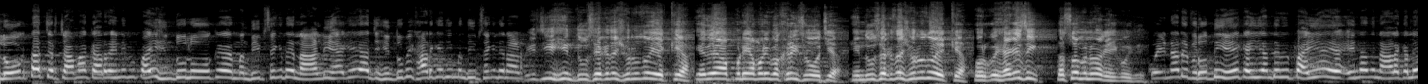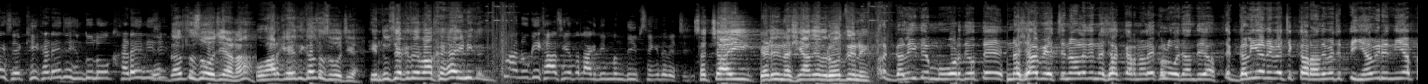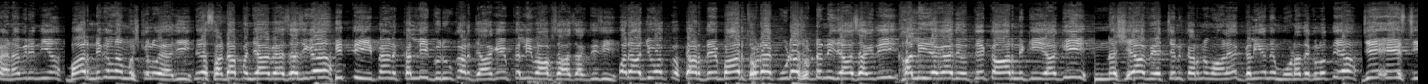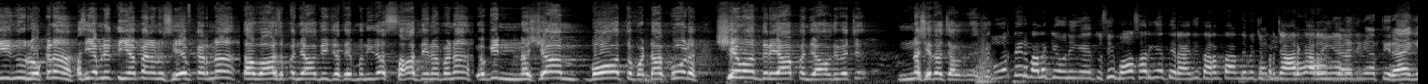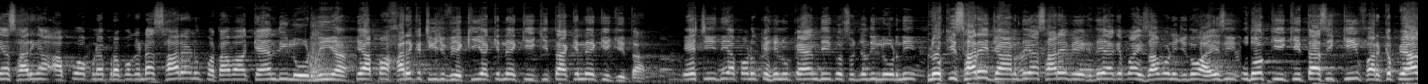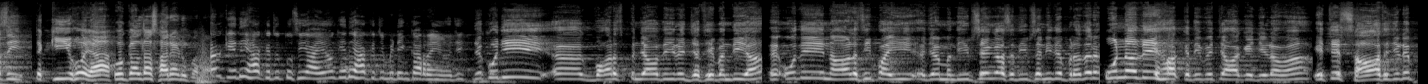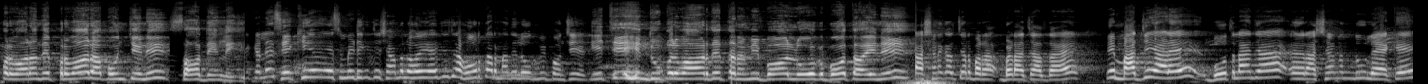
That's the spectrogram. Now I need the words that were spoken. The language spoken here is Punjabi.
ਲੋਕ ਤਾਂ ਚਰਚਾਵਾਂ ਕਰ ਰਹੇ ਨੇ ਵੀ ਭਾਈ ਹਿੰਦੂ ਲੋਕ ਮਨਦੀਪ ਸਿੰਘ ਦੇ ਨਾਲ ਨਹੀਂ ਹੈਗੇ ਅੱਜ ਹਿੰਦੂ ਵੀ ਖੜ ਗਏ ਜੀ ਮਨਦੀਪ ਸਿੰਘ ਦੇ ਨਾਲ। ਵੀਰ ਜੀ ਹਿੰਦੂ ਸਿੱਖ ਤੇ ਸ਼ੁਰੂ ਤੋਂ ਇੱਕ ਆ। ਇਹਦੇ ਆਪਣੀ ਆਪਣੀ ਵੱਖਰੀ ਸੋਚ ਆ। ਹਿੰਦੂ ਸਿੱਖ ਤੇ ਸ਼ੁਰੂ ਤੋਂ ਇੱਕ ਆ। ਹੋਰ ਕੋਈ ਹੈਗੇ ਸੀ? ਦੱਸੋ ਮੈਨੂੰ ਹੈਗੇ ਸੀ ਕੋਈ ਤੇ ਉਹ ਇਹਨਾਂ ਦੇ ਵਿਰੋਧੀ ਇਹ ਕਹੀ ਜਾਂਦੇ ਵੀ ਭਾਈ ਇਹ- ਇਹਨਾਂ ਦੇ ਨਾਲ ਇਕੱਲੇ ਸਿੱਖ ਹੀ ਖੜੇ ਜੀ ਹਿੰਦੂ ਲੋਕ ਖੜੇ ਹੀ ਨਹੀਂ ਜੀ। ਗਲਤ ਸੋਚ ਆ ਨਾ। ਉਹ ਹਰ ਕਿਸੇ ਦੀ ਗਲਤ ਸੋਚ ਆ। ਹਿੰਦੂ ਸਿੱਖ ਦੇ ਵੱਖ ਹੈ ਹੀ ਨਹੀਂ ਕਦੀ। ਤੁਹਾਨੂੰ ਕੀ ਖਾਸੀਅਤ ਲੱਗਦੀ ਮਨਦੀਪ ਸਿੰਘ ਦੇ ਵਿੱਚ ਜੀ? ਸੱਚਾਈ ਜਿਹੜੇ ਨਸ਼ਿਆਂ ਦੇ ਵਿਰੋਧ ਨੇ। ਪਰ ਗਲੀ ਦੇ ਮੋੜ ਦੇ ਉੱਤੇ ਨਸ਼ਾ ਵੇਚਣ ਵਾਲੇ ਤੇ ਨਸ਼ਾ ਕਰਨ ਵਾਲੇ ਖਲੋ ਜਾਂਦੇ ਆ। ਤੇ ਗਲੀਆਂ ਦੇ ਵਿੱਚ ਘਰਾਂ ਦੇ ਵਿੱਚ ਧੀਆਂ ਵੀ ਰਹਿੰਦੀਆਂ ਭੈਣਾਂ ਵੀ ਰਹਿੰਦੀਆਂ। ਬਾਹਰ ਨਿਕਲਣਾ ਮੁਸ਼ਕਲ ਹੋਇਆ ਜੀ। ਜਿਹੜਾ ਸਾਡਾ ਪੰਜਾਬ ਐਸਾ ਸੀਗਾ ਕਿ ਧੀ ਭੈਣ ਕੱਲੀ ਗੁਰੂ ਘਰ ਜਾ ਕੇ ਕੱਲੀ ਵਾਪਸ ਆ ਸਕਦੀ ਸੀ। ਪਰ ਅੱਜ ਉਹ ਘਰ ਦੇ ਬਾਹਰ ਥੋੜਾ ਕੂੜਾ ਸੁੱਟਣ ਨਹੀਂ ਜਾ ਸਕਦੀ। ਖਾਲੀ ਜਗ੍ਹਾ ਦੇ ਉੱਤੇ ਕਾਰਨ ਕੀ ਆ ਕਿ ਨਸ਼ਾ ਵੇਚਣ ਕਰਨ ਵਾਲਿਆਂ ਗਲੀਆਂ ਦੇ ਮੋੜਾਂ ਤੇ ਖਲੋਤੇ ਆ। ਜੇ ਇਸ ਚੀਜ਼ ਨੂੰ ਰੋਕਣਾ, ਅਸੀਂ ਆਪਣੀ ਧੀਆਂ ਭੈਣਾਂ ਨੂੰ ਸੇਫ ਕਰਨਾ, ਤਾਂ ਵਾਰਸ ਪੰਜਾਬ ਦੀ ਜਥੇਬੰਦੀ ਦਾ ਸਾਥ ਦੇਣਾ ਪੈਣਾ। ਕਿਉਂਕਿ ਨਸ਼ਾ ਬਹੁਤ ਵੱਡਾ ਕੋੜ ਛੇਵਾਂ ਦਰਿਆ ਪੰਜਾਬ ਦੇ ਵਿੱਚ ਨਸ਼ੇ ਦਾ ਚੱਲ ਰਿਹਾ ਜੀ। ਹੋਰ ਧਿਰ ਵੱਲ ਕਿਉਂ ਨਹੀਂ ਗਏ? ਤੁਸੀਂ ਬਹੁਤ ਸਾਰੀਆਂ ਧਿਰਾਂ ਜੀ ਤਰਨਤਾਰਨ ਦੇ ਵਿੱਚ ਪ੍ਰਚਾਰ ਕਰ ਰਹੀਆਂ ਨੇ ਜੀ। ਜਿਹੜੀਆਂ ਧਿਰਾਂ ਹੈਗੀਆਂ ਸਾਰੀਆਂ ਆਪੋ ਆਪਣਾ ਪ੍ਰੋਪਾਗੈਂਡਾ ਸਾਰਿਆਂ ਨੂੰ ਪਤਾ ਵਾ ਕਹਿਣ ਦੀ ਲੋੜ ਨਹੀਂ ਆ ਕਿ ਆਪਾਂ ਹਰ ਇੱਕ ਚੀਜ਼ ਵੇਖੀ ਆ ਕਿੰਨੇ ਕੀ ਕੀਤਾ ਕਿੰਨੇ ਕੀ ਕੀਤਾ। ਇਸ ਚੀਜ਼ ਦੀ ਆਪਾਂ ਨੂੰ ਕਿਸੇ ਨੂੰ ਕਹਿਣ ਦੀ ਕੋਈ ਸੁਝਣ ਦੀ ਲੋੜ ਨਹੀਂ। ਲੋਕੀ ਸਾਰੇ ਜਾਣਦੇ ਆ ਸਾਰੇ ਵੇਖਦੇ ਆ ਕਿ ਭਾਈ ਸਾਹਿਬ ਹੁਣੀ ਜਦੋਂ ਆਏ ਸੀ ਉਦੋਂ ਕੀ ਕੀਤਾ ਸੀ ਕੀ ਫ਼ਰਕ ਪਿਆ ਸੀ ਤੇ ਕੀ ਹੋਇਆ ਉਹ ਗੱਲ ਦਾ ਸਾਰਿਆਂ ਨੂੰ ਪਤਾ। ਕਿਹਦੇ ਹੱਕ 'ਚ ਤੁਸੀਂ ਆਏ ਹੋ ਕਿਹਦੇ ਹੱਕ 'ਚ ਮੀਟਿੰਗ ਕਰ ਰਹੇ ਹੋ ਜੀ? ਦੇਖੋ ਜੀ ਅਹ ਵਾਰਸ ਪੰਜਾਬ ਦੀ ਜਿਹੜੇ ਜਥੇਬੰਦੀ ਆ ਉਹਦੇ ਨਾਲ ਅਸੀਂ ਭਾਈ ਜਿਹੜਾ ਮਨਦੀਪ ਸਿੰਘ ਆ ਸਦੀਪ ਸੰਨੀ ਦੇ ਬ੍ਰਦਰ ਉਹਨਾਂ ਦੇ ਹੱਕ ਦੇ ਵਿੱਚ ਆ ਕੇ ਜਿਹੜਾ ਵਾ ਇੱਥੇ ਸਾਥ ਜਿਹੜੇ ਪਰਿਵਾਰਾਂ ਦੇ ਪਰਿਵਾਰ ਆ ਪਹੁੰਚੇ ਨੇ ਸਾਥ ਦੇਣ ਲਈ। ਇਕੱਲੇ ਸਿੱਖ ਹੀ ਇਸ ਮੀਟਿੰਗ 'ਚ ਸ਼ਾਮਲ ਹੋਏ ਆ ਜੀ ਜਾਂ ਹੋਰ ਧਰਮਾਂ ਦੇ ਲੋਕ ਵੀ ਪਹੁੰਚੇ ਆ ਜੀ? ਇੱਥੇ ਹਿੰਦੂ ਪਰਿਵਾਰ ਦੇ ਧਰਮ ਵੀ ਬਹੁਤ ਲੋਕ ਬਹੁਤ ਆਏ ਨੇ। ਰਾਸ਼ਨ ਕਲਚਰ ਬੜਾ ਬੜਾ ਚੱਲਦਾ ਹੈ। ਇਹ ਮਾਝੇ ਵਾਲੇ ਬੋਤਲਾਂ ਜਾਂ ਰਾਸ਼ਨ ਨੂੰ ਲੈ ਕੇ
